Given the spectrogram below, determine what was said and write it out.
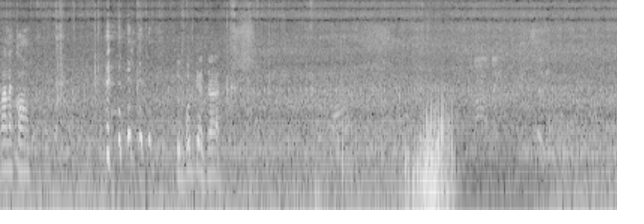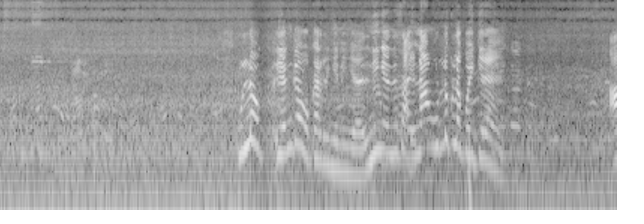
வணக்கம். இது போட்டியாச்சா உள்ள உக்- எங்க உட்காருறீங்க நீங்க? நீங்க இந்த சை- நான் உள்ளுக்குள்ள போய்க்கிறேன். ஆ,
